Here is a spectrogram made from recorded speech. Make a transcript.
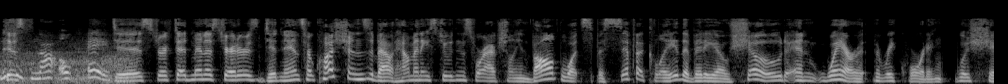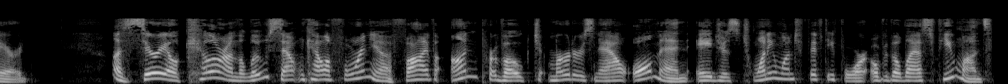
This Dis- is not okay. District administrators didn't answer questions about how many students were actually involved, what specifically the video showed, and where the recording was shared. A serial killer on the loose out in California. Five unprovoked murders now, all men ages 21 to 54 over the last few months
